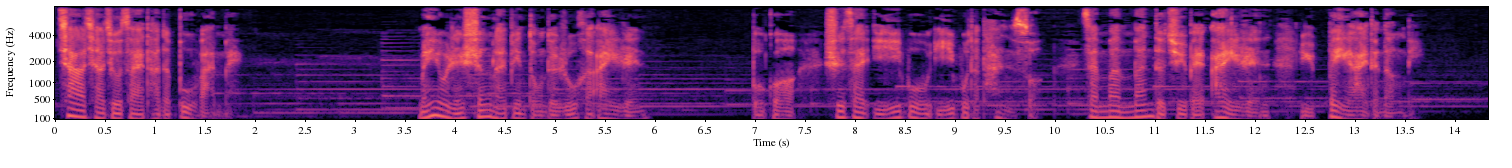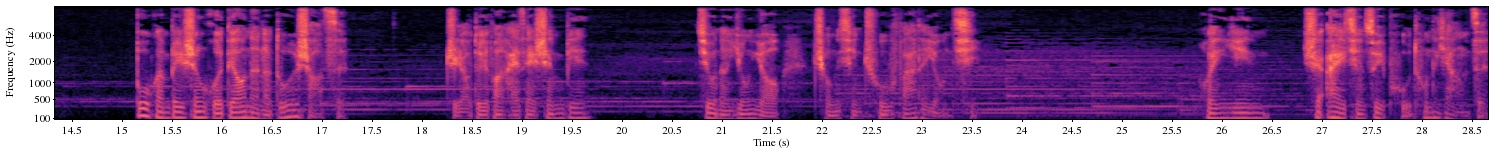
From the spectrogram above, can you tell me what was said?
恰恰就在它的不完美。没有人生来便懂得如何爱人，不过是在一步一步的探索。在慢慢的具备爱人与被爱的能力。不管被生活刁难了多少次，只要对方还在身边，就能拥有重新出发的勇气。婚姻是爱情最普通的样子，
